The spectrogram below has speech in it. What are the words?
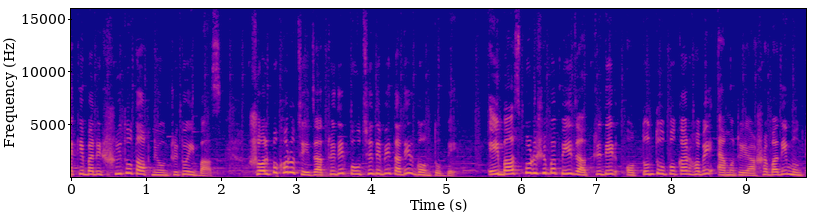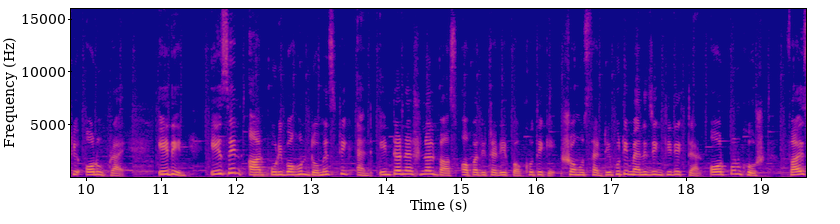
একেবারে শীততাপ নিয়ন্ত্রিত এই বাস। স্বল্প খরচে যাত্রীদের পৌঁছে দেবে তাদের গন্তব্যে। এই বাস পরিষেবা পেয়ে যাত্রীদের অত্যন্ত উপকার হবে এমনটাই আশাবাদী মন্ত্রী অরূপ রায়। এদিন এসএনআর পরিবহন, ডোমেস্টিক অ্যান্ড ইন্টারন্যাশনাল বাস অপারেটরের পক্ষ থেকে সংস্থার deputy managing director Arpan Ghosh, vice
